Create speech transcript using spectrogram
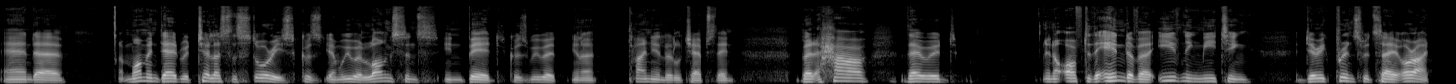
And uh, mom and dad would tell us the stories because you know, we were long since in bed because we were, you know, tiny little chaps then. But how they would, you know, after the end of an evening meeting, Derek Prince would say, All right,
